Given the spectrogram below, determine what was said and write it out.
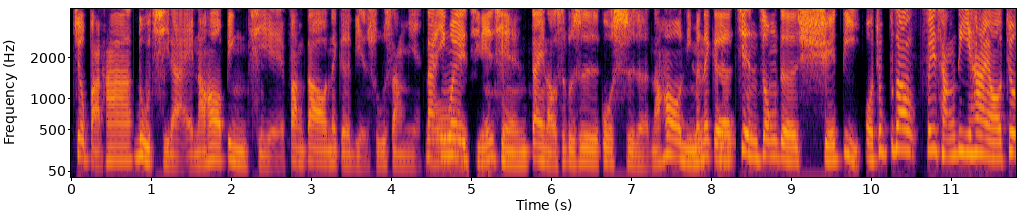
就把它录起来，然后并且放到那个脸书上面。哦、那因为几年前戴颖老师不是过世。事了。然后你们那个建中的学弟，我就不知道非常厉害哦，就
